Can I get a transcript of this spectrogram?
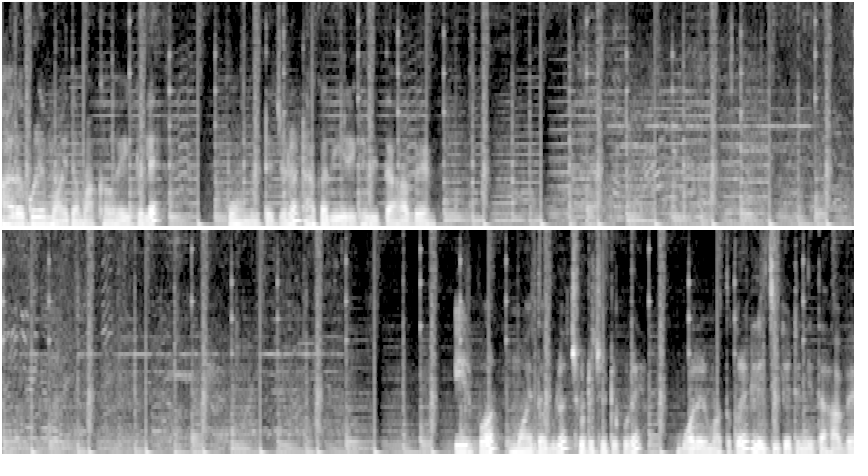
ভালো করে ময়দা মাখা হয়ে গেলে পনেরো মিনিটের জন্য ঢাকা দিয়ে রেখে দিতে হবে। এরপর ময়দাগুলো ছোট ছোট করে বলের মতো করে লেচি কেটে নিতে হবে।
